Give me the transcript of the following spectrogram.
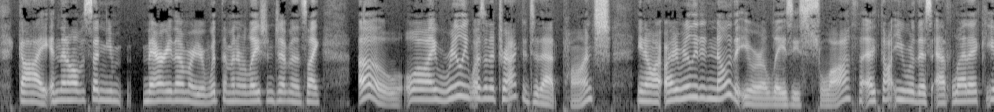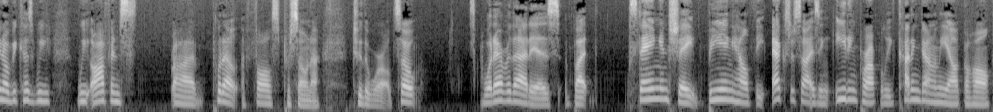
guy. And then all of a sudden you marry them or you're with them in a relationship, and it's like, oh, well, I really wasn't attracted to that paunch. You know, I, I, really didn't know that you were a lazy sloth. I thought you were this athletic, you know, because we, we often uh, put out a false persona to the world. So, whatever that is, but staying in shape, being healthy, exercising, eating properly, cutting down on the alcohol.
